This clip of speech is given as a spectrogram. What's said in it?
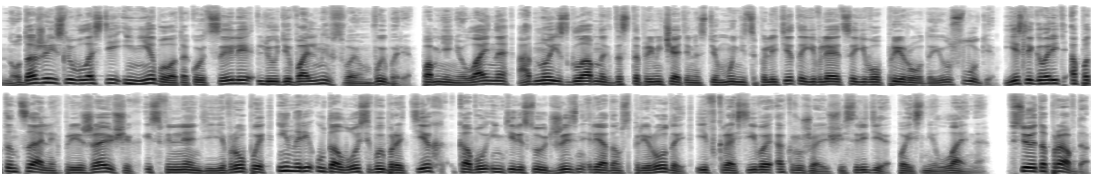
Но даже если у властей и не было такой цели, люди вольны в своем выборе. По мнению Лайне, одной из главных достопримечательностей муниципалитета является его природа и услуги. Если говорить о потенциальных приезжающих из Финляндии и Европы, Инари удалось выбрать тех, кого интересует жизнь рядом с природой и в красивой окружающей среде среде, пояснил Лайне. Все это правда.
